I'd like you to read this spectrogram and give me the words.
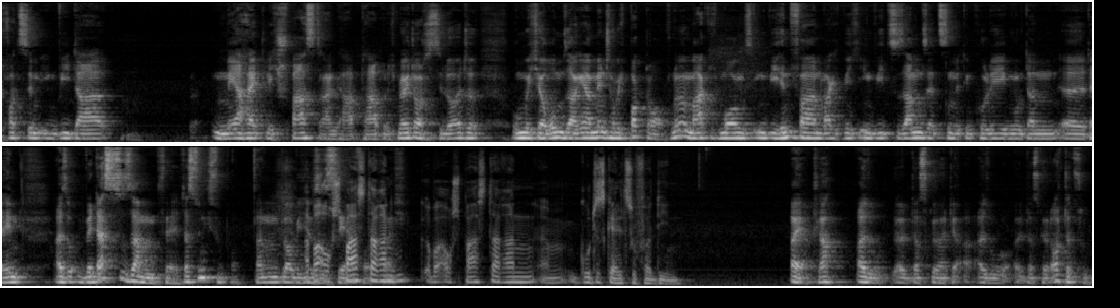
trotzdem irgendwie da mehrheitlich Spaß dran gehabt habe. Und ich möchte auch, dass die Leute um mich herum sagen, ja Mensch, habe ich Bock drauf. Ne? Mag ich morgens irgendwie hinfahren, mag ich mich irgendwie zusammensetzen mit den Kollegen und dann äh, dahin. Also wenn das zusammenfällt, das finde ich super. Dann glaube ich, aber ist auch Spaß daran, aber auch Spaß daran, ähm, gutes Geld zu verdienen. Ah ja, klar. Also äh, das gehört ja, also das gehört auch dazu.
